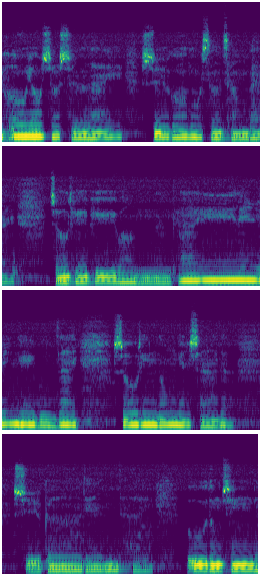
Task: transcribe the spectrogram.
后有车驶来，驶过暮色苍白，旧铁皮往南开，恋人已不在，收听浓烟下的诗歌电台，不动情的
